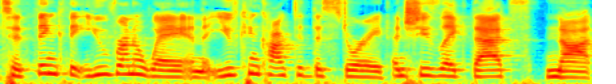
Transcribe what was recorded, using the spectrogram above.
to think that you've run away and that you've concocted this story. And she's like, that's not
